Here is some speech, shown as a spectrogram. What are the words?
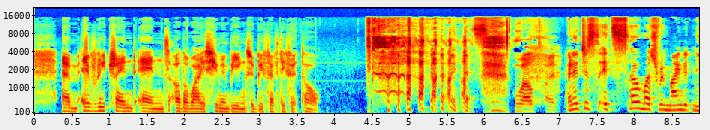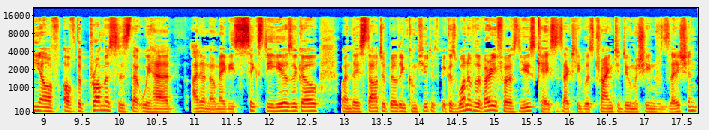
um, every trend ends, otherwise, human beings would be 50 foot tall. yes. Well put. And it just it's so much reminded me of of the promises that we had, I don't know, maybe 60 years ago when they started building computers because one of the very first use cases actually was trying to do machine translation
